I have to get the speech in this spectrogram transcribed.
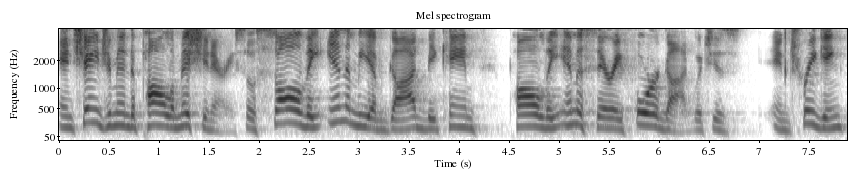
and change him into Paul, a missionary. So Saul, the enemy of God, became Paul, the emissary for God, which is intriguing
